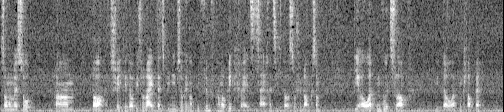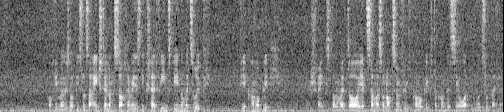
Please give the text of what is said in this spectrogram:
sagen wir mal so, ähm, da, jetzt schwenke ich da ein bisschen weiter, jetzt bin ich im sogenannten Fünfkammerblick, weil jetzt zeichnet sich da so schön langsam die Aortenwurzel ab mit der Aortenklappe auch immer so ein bisschen so eine Einstellungssache. Wenn es nicht gescheit findest, geh nochmal zurück. Vierkammerblick, schwenkst dann mal da. Jetzt sind wir so langsam im Fünfkammerblick, da kommt jetzt die Aortenwurzel daher.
